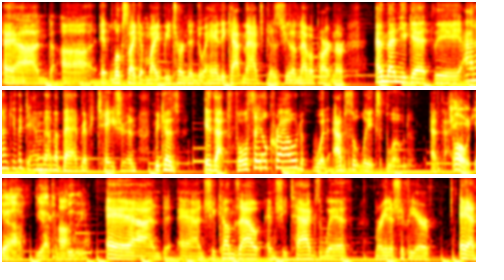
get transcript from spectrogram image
and uh, it looks like it might be turned into a handicap match because she doesn't have a partner. And then you get the I don't give a damn about my bad reputation because that Full Sail crowd would absolutely explode at that. Oh yeah, yeah, completely. Uh, and and she comes out and she tags with Marina Shafir. And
